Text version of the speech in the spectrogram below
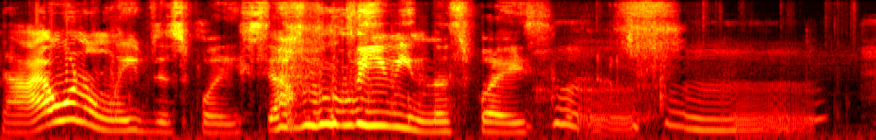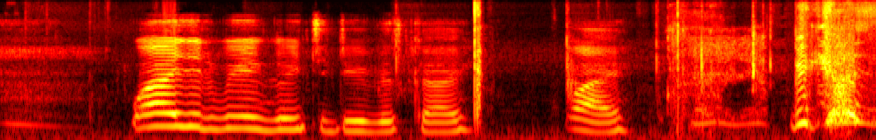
Nah, I want to leave this place. I'm leaving this place. Why did we agree to do this, Kai? Why? Because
